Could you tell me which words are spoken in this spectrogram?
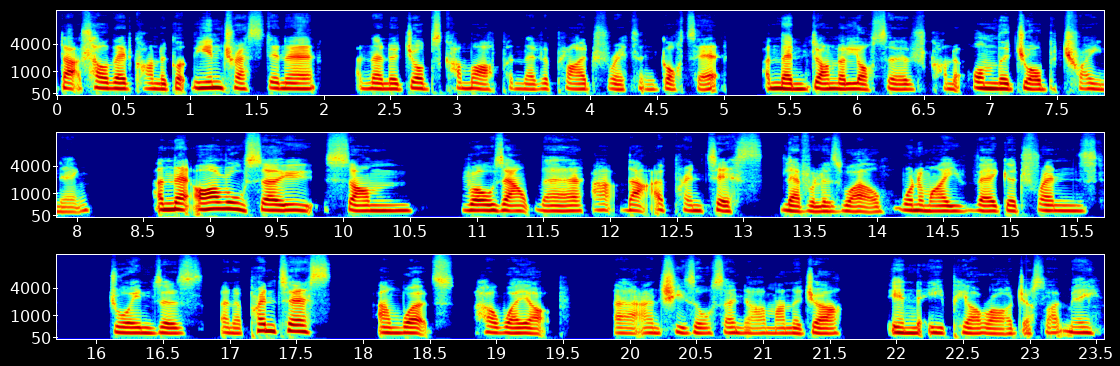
That's how they've kind of got the interest in it. And then a job's come up and they've applied for it and got it, and then done a lot of kind of on the job training. And there are also some roles out there at that apprentice level as well. One of my very good friends joined as an apprentice and worked her way up. Uh, and she's also now a manager in EPRR, just like me.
